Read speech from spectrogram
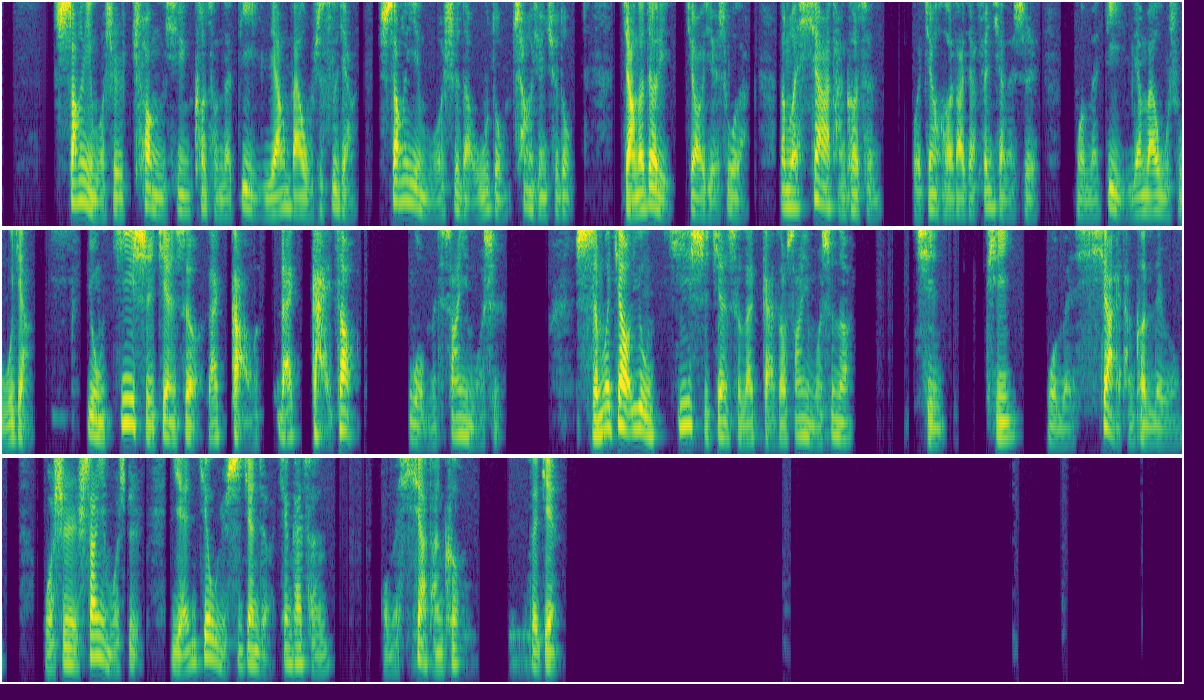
商业模式创新课程的第两百五十四讲，商业模式的五种创新驱动。讲到这里就要结束了。那么下堂课程我将和大家分享的是我们第两百五十五讲，用基石建设来搞来改造我们的商业模式。什么叫用基石建设来改造商业模式呢？请听我们下一堂课的内容。我是商业模式研究与实践者江开成，我们下堂课再见。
